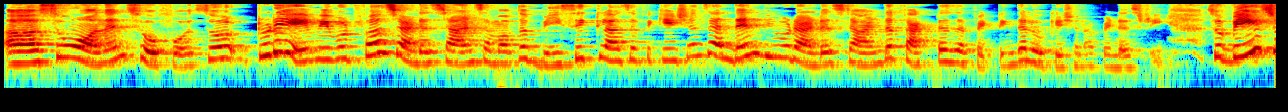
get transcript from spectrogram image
uh, so on and so forth. So, today we would first understand some of the basic classifications and then we would understand the factors affecting the location of industry. So, based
